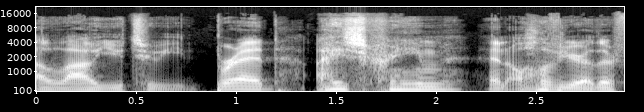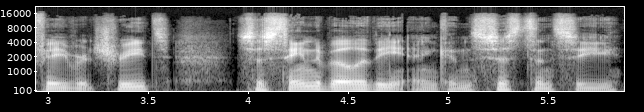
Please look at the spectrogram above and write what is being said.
allow you to eat bread, ice cream, and all of your other favorite treats. Sustainability and consistency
